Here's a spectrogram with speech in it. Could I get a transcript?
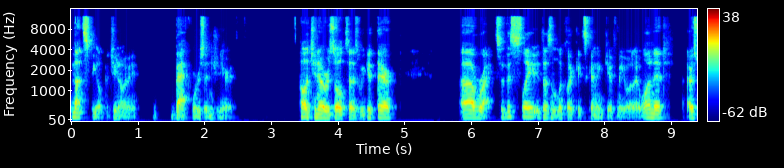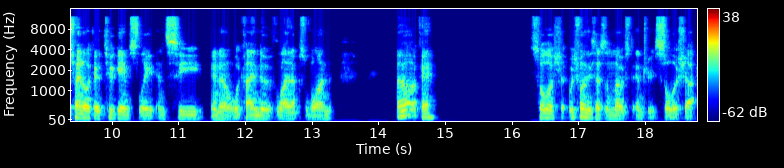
not steal, but you know what I mean, backwards engineer it. I'll let you know results as we get there. Uh, right. So this slate, it doesn't look like it's going to give me what I wanted. I was trying to look at a two game slate and see, you know, what kind of lineups won. Oh, okay. Solo shot. Which one of these has the most entries? Solo shot.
